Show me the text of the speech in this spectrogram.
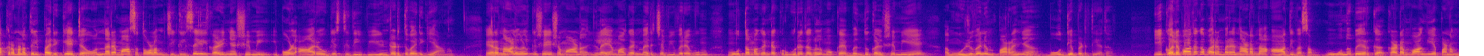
ആക്രമണത്തിൽ പരിക്കേറ്റ് ഒന്നര മാസത്തോളം ചികിത്സയിൽ കഴിഞ്ഞ ഷെമി ഇപ്പോൾ ആരോഗ്യസ്ഥിതി വീണ്ടെടുത്തു വരികയാണ്. ഏറെ നാളുകൾക്ക് ശേഷമാണ് ഇളയ മകൻ മരിച്ച വിവരവും മൂത്ത മകന്റെ ക്രൂരതകളുമൊക്കെ ബന്ധുക്കൾ ഷെമിയെ മുഴുവനും പറഞ്ഞ് ബോധ്യപ്പെടുത്തിയത്. ഈ കൊലപാതക പരമ്പര നടന്ന ആ ദിവസം മൂന്ന് പേർക്ക് കടം വാങ്ങിയ പണം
